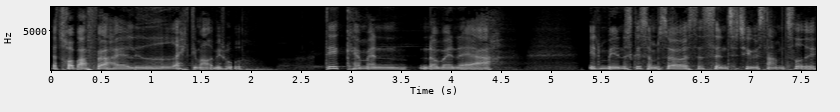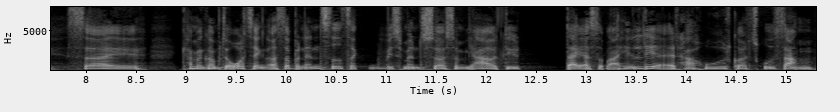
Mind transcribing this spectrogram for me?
Jeg tror bare, før har jeg levet rigtig meget i mit hoved. Det kan man, når man er et menneske, som så også er sensitiv samtidig, så øh, kan man komme til overtænk. Og så på den anden side, så hvis man så som jeg, og det der er jeg så bare heldig, at har hovedet godt skruet sammen,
